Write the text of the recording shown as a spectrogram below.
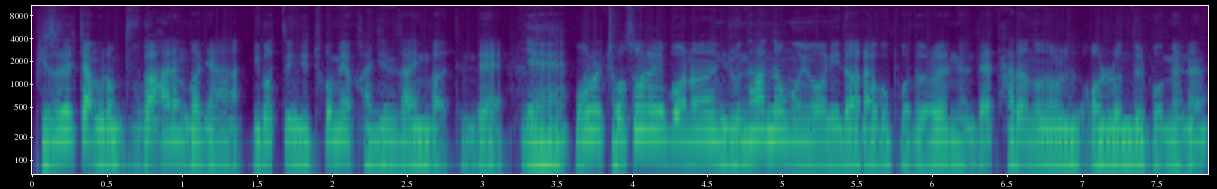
비서실장 그럼 누가 하는 거냐 이것도 이제 초미의 관심사인 것 같은데 예. 오늘 조선일보는 윤한홍 의원이다라고 보도를 했는데 다른 언론- 언론들 보면은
